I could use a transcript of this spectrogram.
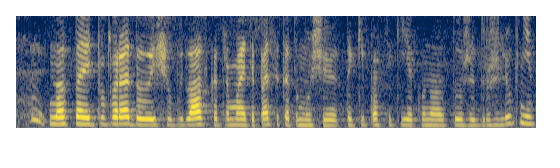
Нас навіть попередили, що, будь ласка, тримайте песика, тому що такі песики, як у нас, дуже дружелюбні.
